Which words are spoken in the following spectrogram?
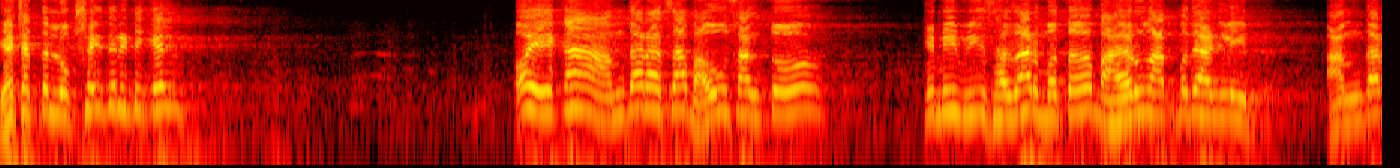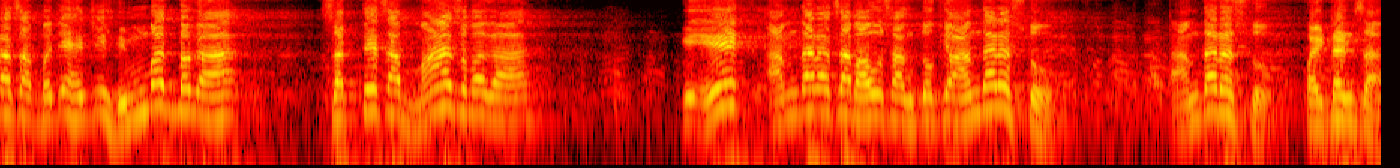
याच्यात तर लोकशाही तरी टिकेल? अ एका आमदाराचा भाऊ सांगतो की मी वीस हजार मतं बाहेरून आतमध्ये आणली. आमदाराचा म्हणजे ह्याची हिंमत बघा सत्तेचा माज बघा की एक आमदाराचा भाऊ सांगतो की आमदार असतो. आमदार असतो पैठणचा.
